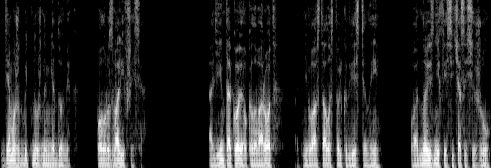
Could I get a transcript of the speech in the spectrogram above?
Где может быть нужный мне домик? Полуразвалившийся. Один такой, около ворот. От него осталось только две стены. У одной из них я сейчас и сижу.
